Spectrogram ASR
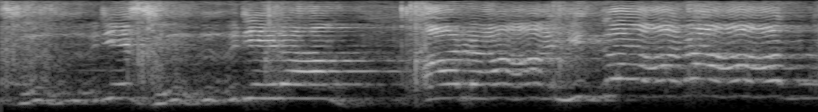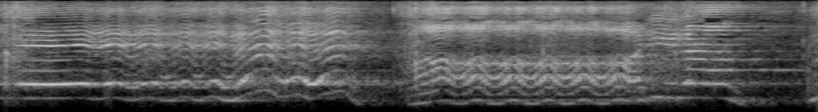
스리 스리랑 아라이가 났네 아리랑 음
